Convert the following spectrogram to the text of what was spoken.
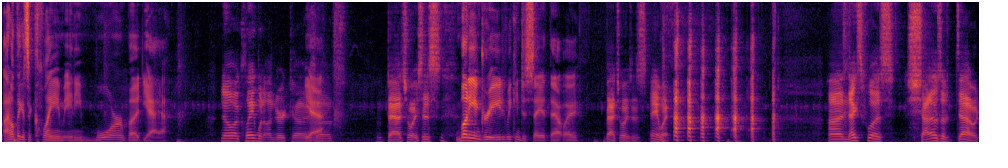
I don't think it's Acclaim anymore, but yeah, yeah. No, Acclaim went under because Yeah. of bad choices. Money and greed. We can just say it that way. Bad choices. Anyway. uh, next was Shadows of Doubt.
